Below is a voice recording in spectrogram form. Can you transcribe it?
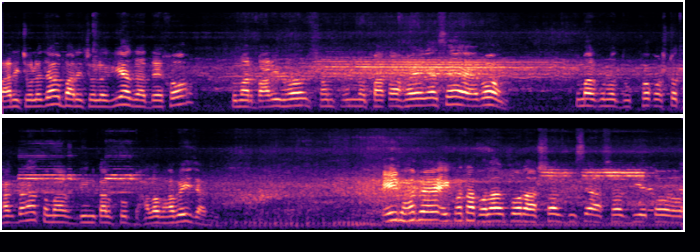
বাড়ি চলে যাও, বাড়ি চলে গিয়ে যা দেখো, তোমার বাড়িঘর সম্পূর্ণ পাকা হয়ে গেছে এবং তোমার কোনো দুঃখ কষ্ট থাকবে না, তোমার দিনকাল খুব ভালোভাবেই যাবে। এইভাবে এই কথা বলার পর আশ্বাস দিছে, আশ্বাস দিয়ে তো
